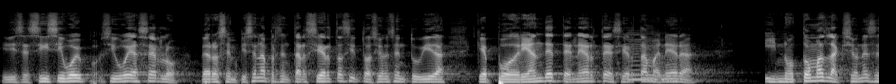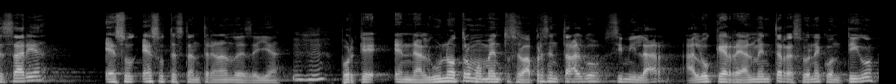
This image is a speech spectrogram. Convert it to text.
y dices, sí, sí voy, sí voy a hacerlo, pero se empiezan a presentar ciertas situaciones en tu vida que podrían detenerte de cierta manera y no tomas la acción necesaria, eso, eso te está entrenando desde ya. Porque en algún otro momento se va a presentar algo similar, algo que realmente resuene contigo,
